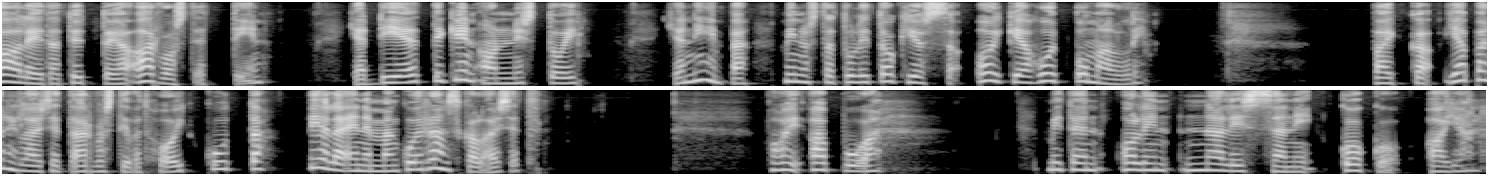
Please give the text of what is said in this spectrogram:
vaaleita tyttöjä arvostettiin ja diettikin onnistui. Ja niinpä minusta tuli Tokiossa oikea huippumalli. Vaikka japanilaiset arvostivat hoikkuutta vielä enemmän kuin ranskalaiset. Voi apua, miten olin nälissäni koko ajan.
